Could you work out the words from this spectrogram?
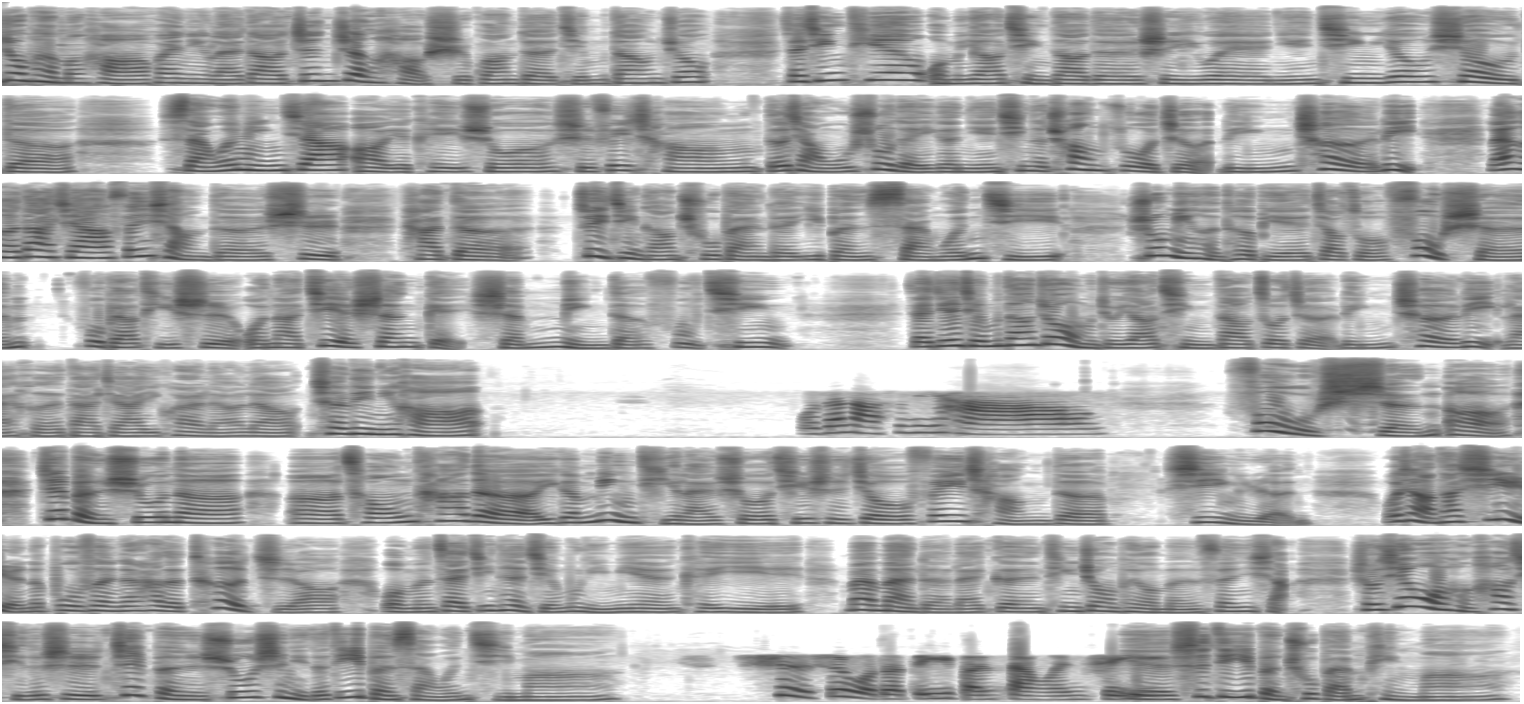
听众朋友们好，欢迎您来到《真正好时光》的节目当中。在今天，我们邀请到的是一位年轻优秀的散文名家啊，也可以说是非常得奖无数的一个年轻的创作者林彻立，来和大家分享的是他的最近刚出版的一本散文集，书名很特别，叫做《父神》，副标题是我那借生给神明的父亲。在今天节目当中，我们就邀请到作者林彻立来和大家一块聊聊。彻立你好，国珍老师你好。父神啊，这本书呢，呃，从它的一个命题来说，其实就非常的吸引人。我想它吸引人的部分跟它的特质哦，我们在今天的节目里面可以慢慢的来跟听众朋友们分享。首先，我很好奇的是，这本书是你的第一本散文集吗？是，是我的第一本散文集，也是第一本出版品吗？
